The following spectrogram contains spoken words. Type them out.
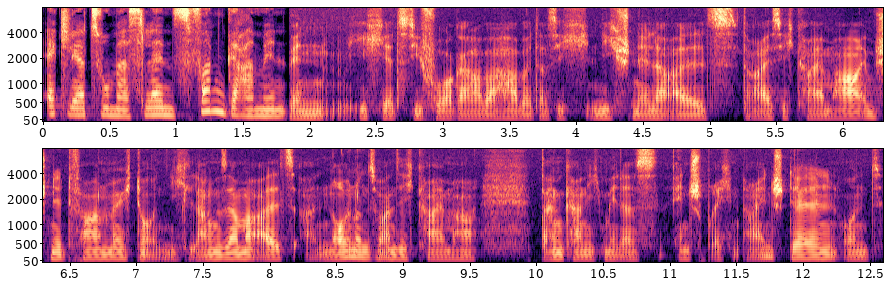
erklärt Thomas Lenz von Garmin. Wenn ich jetzt die Vorgabe habe, dass ich nicht schneller als 30 km/h im Schnitt fahren möchte und nicht langsamer als 29 20 km/h, dann kann ich mir das entsprechend einstellen und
